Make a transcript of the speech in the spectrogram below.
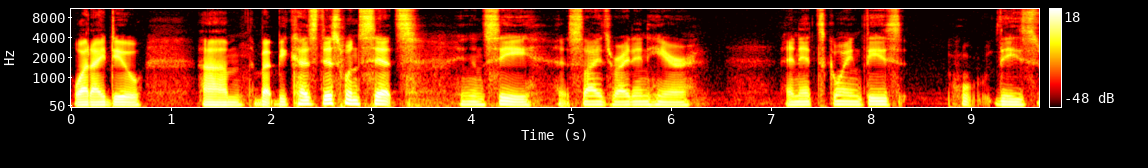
what I do. Um, but because this one sits, you can see it slides right in here, and it's going these these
